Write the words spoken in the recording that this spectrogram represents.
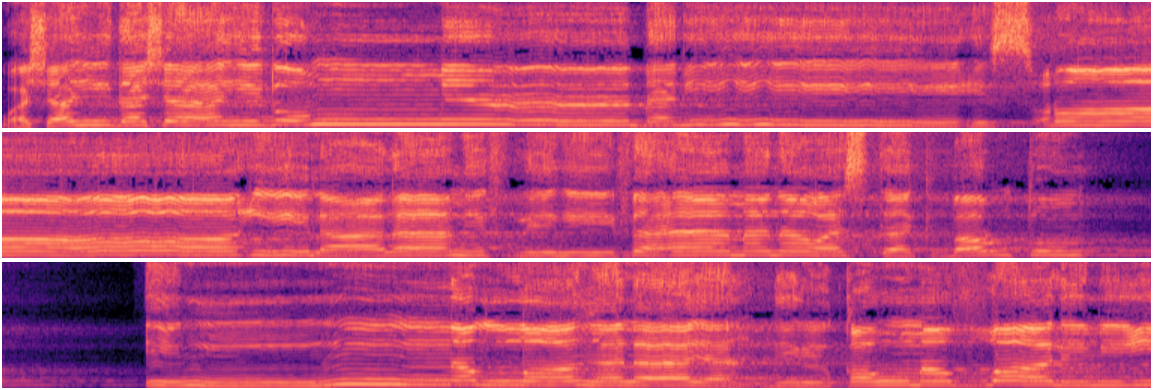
وشهد شاهد من بني إسرائيل على مثله فآمن واستكبرتم إن الله لا يهدي القوم الظالمين.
